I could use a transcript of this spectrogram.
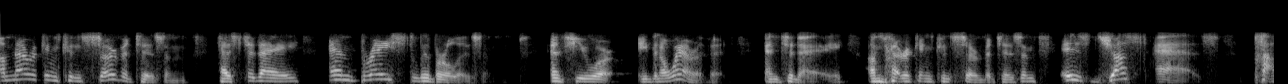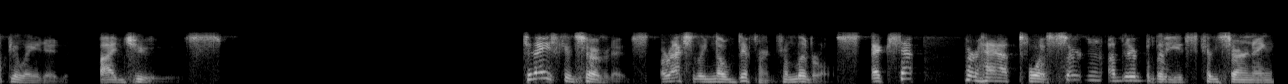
American conservatism has today embraced liberalism, and few are even aware of it. And today, American conservatism is just as populated by Jews. Today's conservatives are actually no different from liberals, except perhaps for certain of their beliefs concerning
